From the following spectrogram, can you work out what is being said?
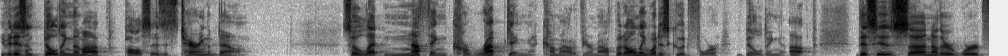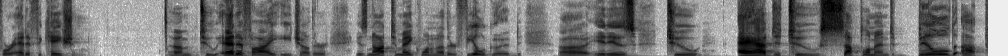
If it isn't building them up, Paul says, it's tearing them down. So let nothing corrupting come out of your mouth, but only what is good for building up. This is uh, another word for edification um, to edify each other is not to make one another feel good, uh, it is to add to, supplement, build up.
